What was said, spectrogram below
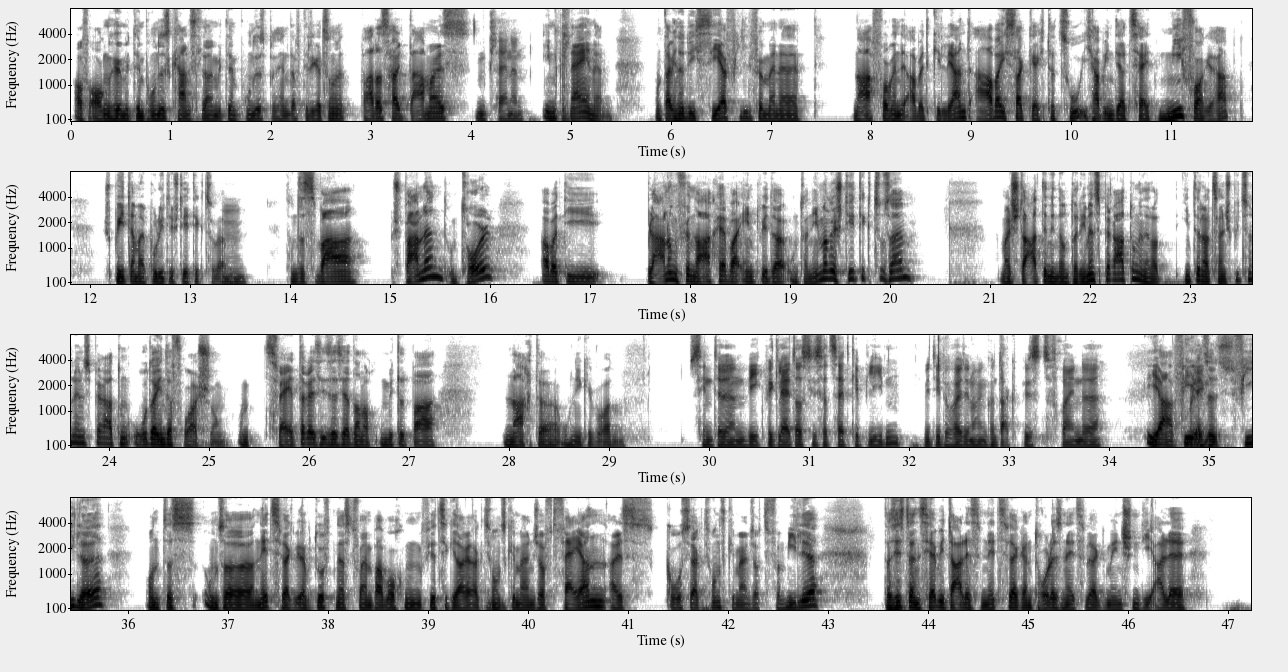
auf Augenhöhe mit dem Bundeskanzler, mit dem Bundespräsidenten auf Delegation, war das halt damals im Kleinen. Im Kleinen. Und da habe ich natürlich sehr viel für meine nachfolgende Arbeit gelernt. Aber ich sage gleich dazu, ich habe in der Zeit nie vorgehabt, später mal politisch tätig zu werden. Mhm. Sondern das war spannend und toll, aber die Planung für nachher war entweder unternehmerisch tätig zu sein, mal starten in der Unternehmensberatung, in einer internationalen Spitzenunternehmensberatung oder in der Forschung. Und zweiteres ist es ja dann auch unmittelbar nach der Uni geworden. Sind dir dann Wegbegleiter aus dieser Zeit geblieben, mit denen du heute noch in Kontakt bist, Freunde? Ja, viel, also viele. Und das, unser Netzwerk, wir durften erst vor ein paar Wochen 40 Jahre Aktionsgemeinschaft feiern als große Aktionsgemeinschaftsfamilie. Das ist ein sehr vitales Netzwerk, ein tolles Netzwerk, Menschen, die alle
